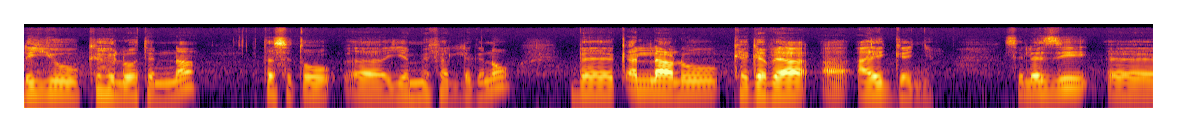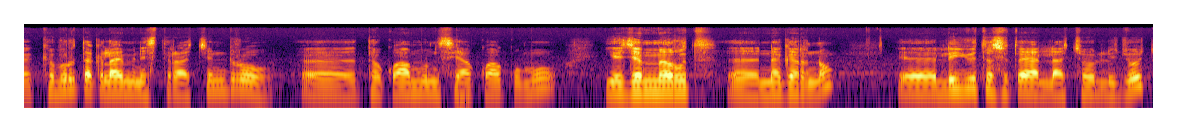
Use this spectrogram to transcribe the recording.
ልዩ ክህሎትና ተስጦ የሚፈልግ ነው። በቀላሉ ከገበያ አይገኝም። ስለዚህ ክቡር ጠቅላይ ሚኒስትራችን ድሮ ተቋሙን ሲያቋቁሙ የጀመሩት ነገር ነው። ልዩ ተስጦ ያላቸውን ልጆች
